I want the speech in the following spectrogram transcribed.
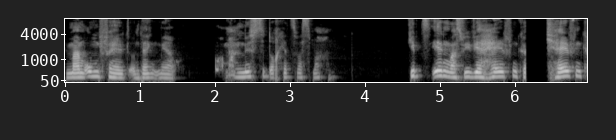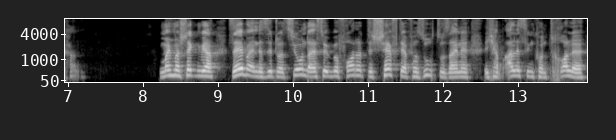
in meinem Umfeld und denke mir, oh, man müsste doch jetzt was machen. Gibt es irgendwas, wie wir helfen können, ich helfen kann? Und manchmal stecken wir selber in der Situation, da ist der überforderte Chef, der versucht, so seine Ich habe alles in Kontrolle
